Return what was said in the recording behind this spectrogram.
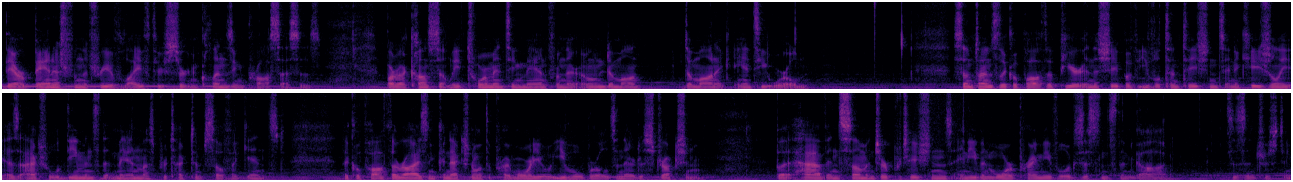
They are banished from the tree of life through certain cleansing processes, but are constantly tormenting man from their own demon- demonic anti-world. Sometimes the Qliphoth appear in the shape of evil temptations and occasionally as actual demons that man must protect himself against. The Qliphoth arise in connection with the primordial evil worlds and their destruction, but have in some interpretations an even more primeval existence than God. This is interesting.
